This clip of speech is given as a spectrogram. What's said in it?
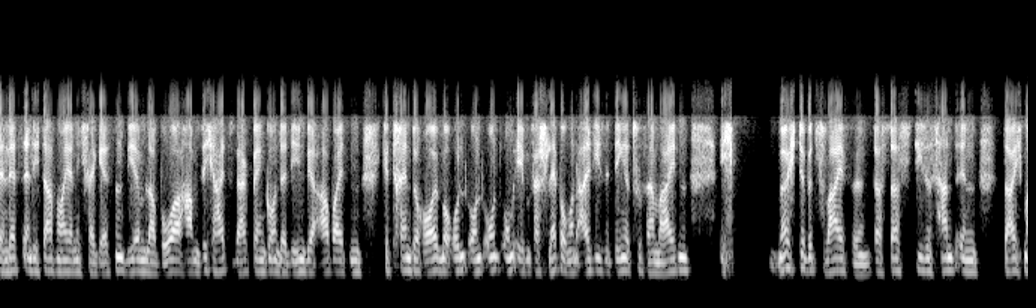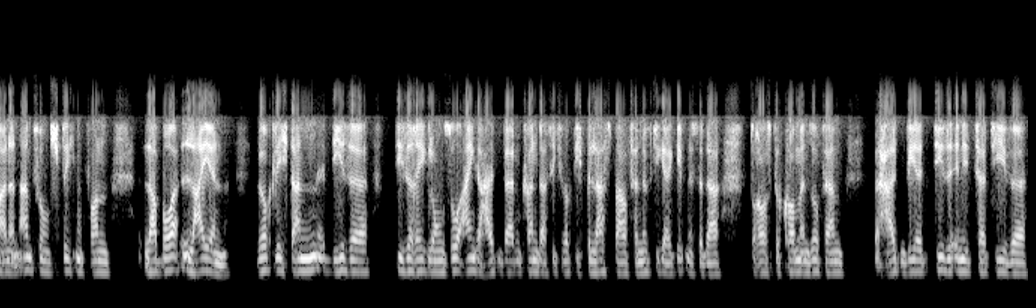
Denn letztendlich darf man ja nicht vergessen, wir im Labor haben Sicherheitswerkbänke, unter denen wir arbeiten, getrennte Räume und, und, und, um eben Verschleppung und all diese Dinge zu vermeiden. Ich möchte bezweifeln, dass das dieses Hand in, sage ich mal in Anführungsstrichen von Laborlaien wirklich dann diese diese Regelungen so eingehalten werden können, dass ich wirklich belastbare, vernünftige Ergebnisse daraus bekomme. Insofern halten wir diese Initiative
